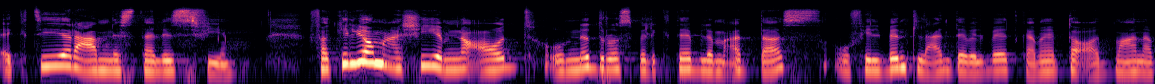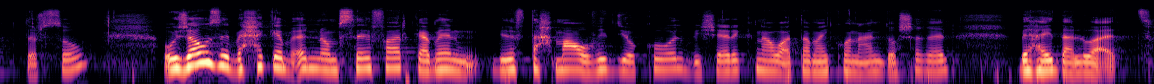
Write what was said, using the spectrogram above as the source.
كتير عم نستلذ فيه. فكل يوم عشية بنقعد وبندرس بالكتاب المقدس وفي البنت اللي عندي بالبيت كمان بتقعد معنا بتدرسه. وجوزي بحكم إنه مسافر كمان بيفتح معه فيديو كول بيشاركنا وقت ما يكون عنده شغل بهيدا الوقت.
